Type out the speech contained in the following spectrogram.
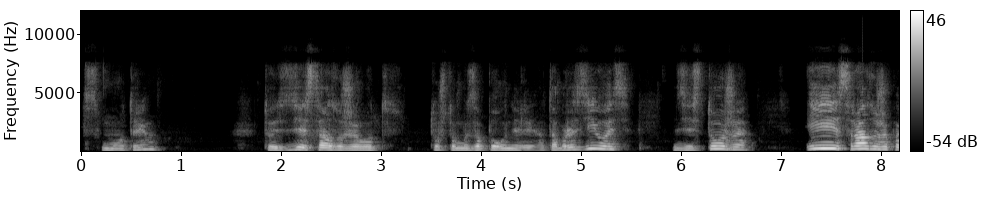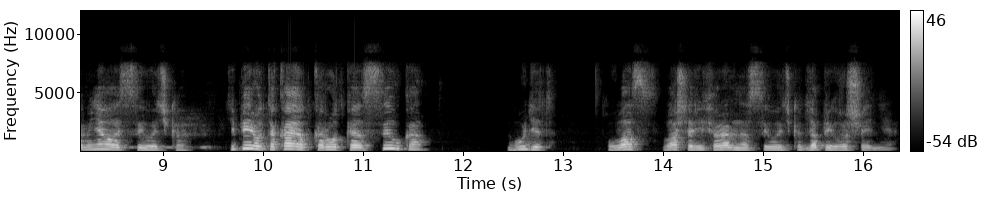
Смотрим. То есть здесь сразу же вот то, что мы заполнили, отобразилось. Здесь тоже. И сразу же поменялась ссылочка. Теперь вот такая вот короткая ссылка будет у вас ваша реферальная ссылочка для приглашения.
